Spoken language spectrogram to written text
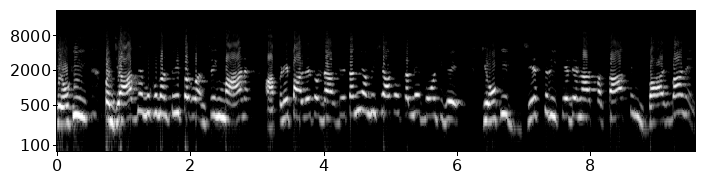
ਕਿਉਂਕਿ ਪੰਜਾਬ ਦੇ ਮੁੱਖ ਮੰਤਰੀ ਭਗਵੰਤ ਸਿੰਘ ਮਾਨ ਆਪਣੇ ਪਾਲੇ ਤੋਂ ਡਰਦੇ ਤਾਂ ਨਹੀਂ, ਅਮਿਤ ਸ਼ਾਹ ਕੋ ਇਕੱਲੇ ਪਹੁੰਚ ਗਏ। ਕਿਉਂਕਿ ਜਿਸ ਤਰੀਕੇ ਦੇ ਨਾਲ ਪ੍ਰਤਾਪ ਸਿੰਘ ਬਾਜਵਾ ਨੇ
